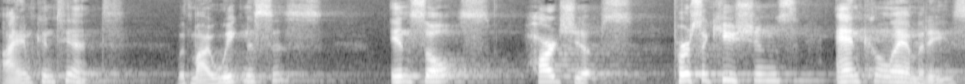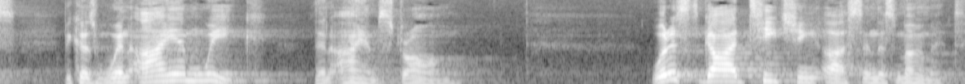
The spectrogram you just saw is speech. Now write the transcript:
I am content with my weaknesses, insults, hardships, persecutions, and calamities, because when I am weak, then I am strong. What is God teaching us in this moment?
